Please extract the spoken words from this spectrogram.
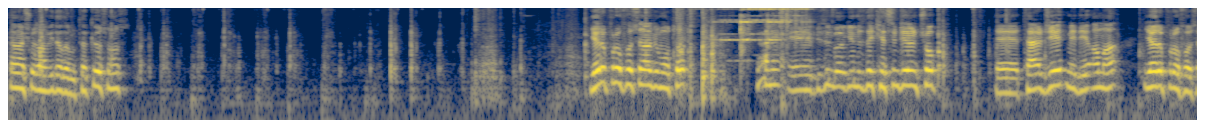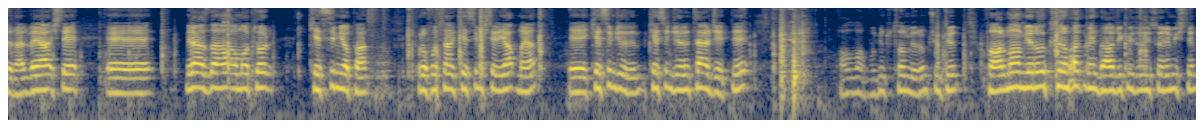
hemen şuradan vidalarını takıyorsunuz. Yarı profesyonel bir motor. Yani e, bizim bölgemizde kesimcilerin çok e, tercih etmediği ama yarı profesyonel veya işte e, biraz daha amatör kesim yapan, profesyonel kesim işleri yapmayan e, kesimcilerin kesimcilerin tercih ettiği Allah bugün tutamıyorum çünkü parmağım yaralı kusura bakmayın daha önceki videoda söylemiştim.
